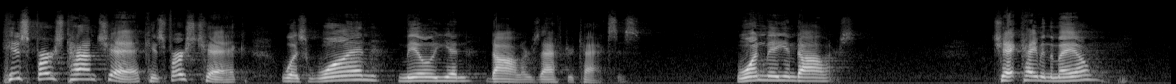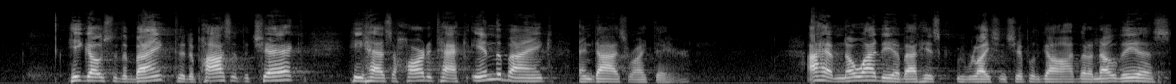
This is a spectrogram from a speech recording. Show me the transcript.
His first time check, his first check, was $1 million after taxes. $1 million. Check came in the mail. He goes to the bank to deposit the check. He has a heart attack in the bank and dies right there. I have no idea about his relationship with God, but I know this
